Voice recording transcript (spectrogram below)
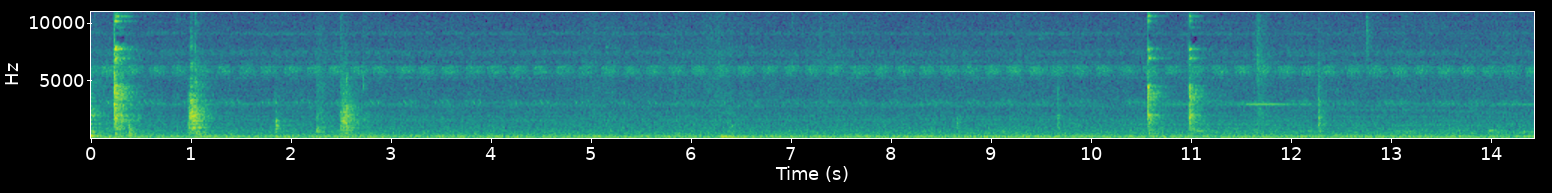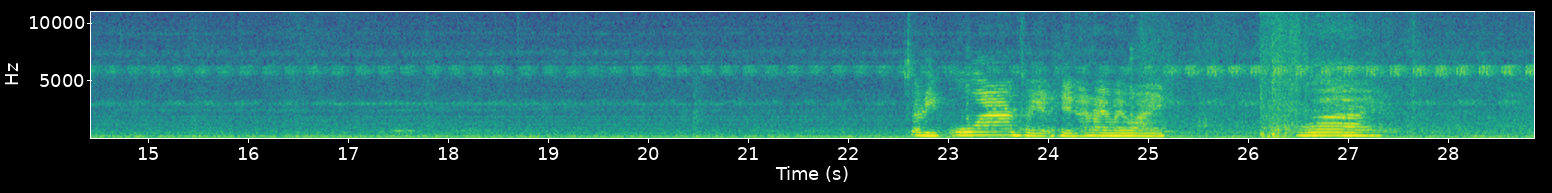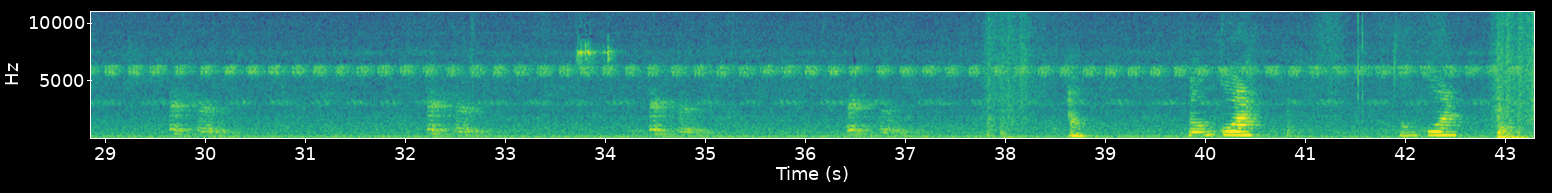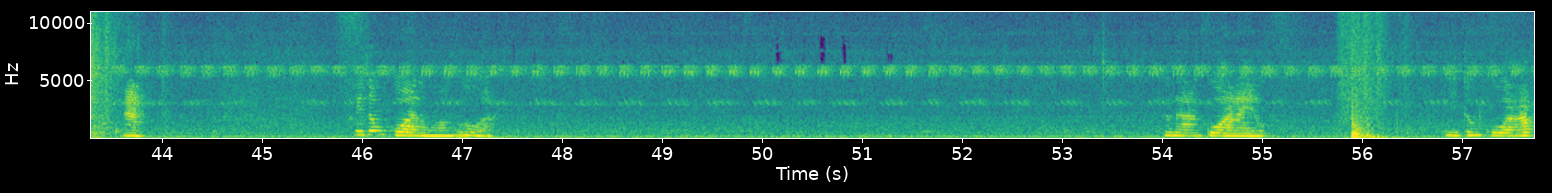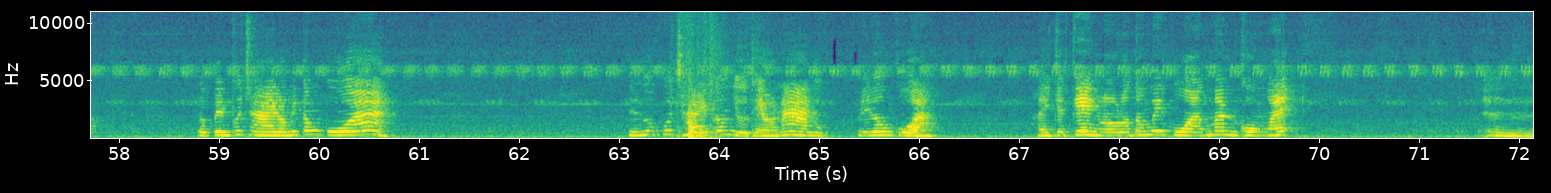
สลิดอ้วนเห็นอะไรไวๆว้ายอ้าวน้องกลัว น้องกลัวน่ะไม่ต้องกลัวลงมากลัว ดากลัวอะไรลูกไม่ต้องกลัวครับ เราเป็นผู้ชายเราไม่ต้องกลัวเป็นลูกผู้ชายต้องอยู่แถวหน้าลูกไม่ต้องกลัว ใครจะแกล้งเราเราต้องไม่กลัวมั่นคงไว้เออ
